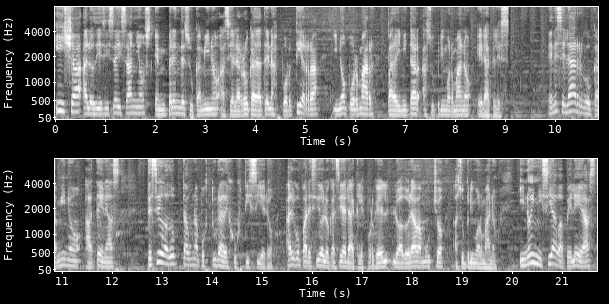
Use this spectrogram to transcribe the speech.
y ya a los 16 años emprende su camino hacia la roca de Atenas por tierra y no por mar para imitar a su primo hermano Heracles. En ese largo camino a Atenas, Teseo adopta una postura de justiciero, algo parecido a lo que hacía Heracles, porque él lo adoraba mucho a su primo hermano. Y no iniciaba peleas,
